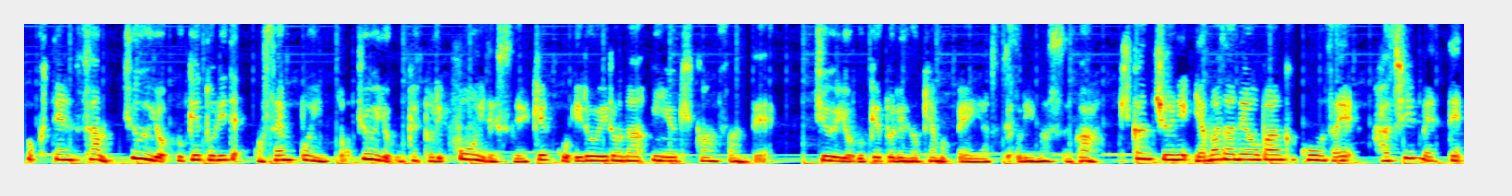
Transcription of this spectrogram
特典3、給与受け取りで5000ポイント。給与受け取り多いですね。結構いろいろな金融機関さんで給与受け取りのキャンペーンやっておりますが、期間中に山田ネオバンク口座へ初めて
